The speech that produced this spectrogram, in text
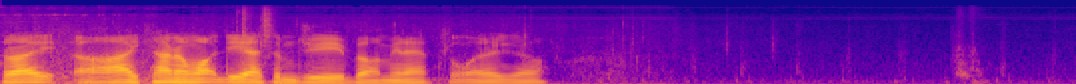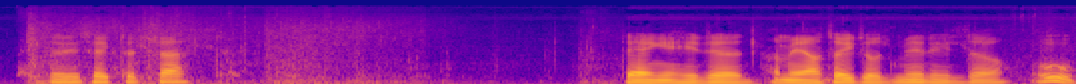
Right, uh, I kind of want the SMG, but I'm gonna have to let it go. Did he take the chest? Dang it, he did. I mean, I'll take those minis though. Ooh.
